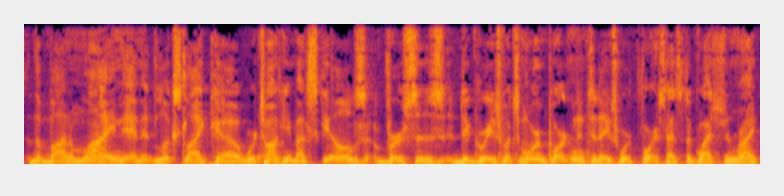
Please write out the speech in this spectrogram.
the bottom line, and it looks like uh, we're talking about skills versus degrees. What's more important in today's workforce? That's the question, right?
